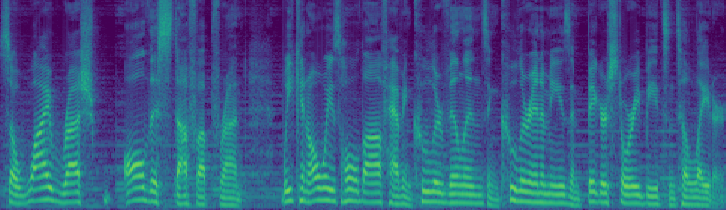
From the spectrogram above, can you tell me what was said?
so why rush all this stuff up front? We can always hold off having cooler villains and cooler enemies and bigger story beats until later.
